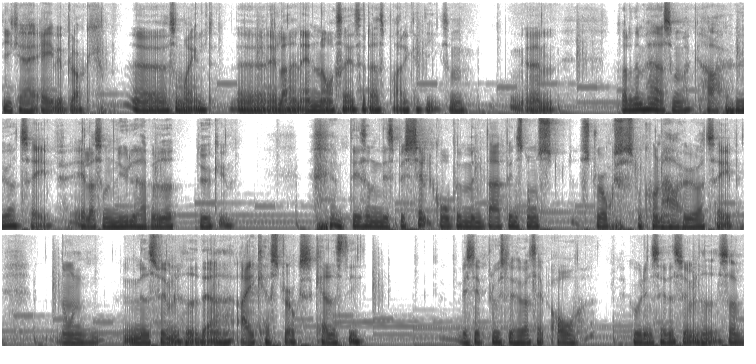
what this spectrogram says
de kan have AV-blok, øh, som regel, øh, eller en anden årsag til deres bradykardi. Som, øh, så er der dem her, som har høretab, eller som nylig har været ude at dykke. det er sådan en speciel gruppe, men der findes nogle strokes, som kun har høretab. Nogle med svimmelhed der, ICA strokes kaldes de. Hvis det er pludselig høretab og akut indsættet svimmelhed, så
